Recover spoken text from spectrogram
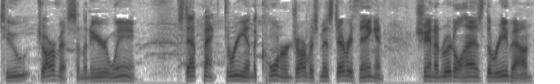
to Jarvis on the near wing. Step back three in the corner. Jarvis missed everything, and Shannon Riddle has the rebound.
